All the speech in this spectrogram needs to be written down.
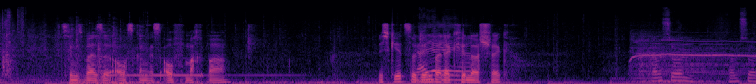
Beziehungsweise Ausgang ist aufmachbar. Ich gehe zu Ja, dem ja, bei ja, der ja. Killer-Check. Komm schon, komm schon.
